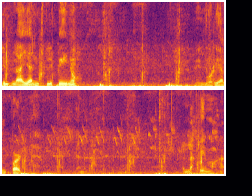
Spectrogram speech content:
Himlayan, Filipino. Memorial Park. Malaki mga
